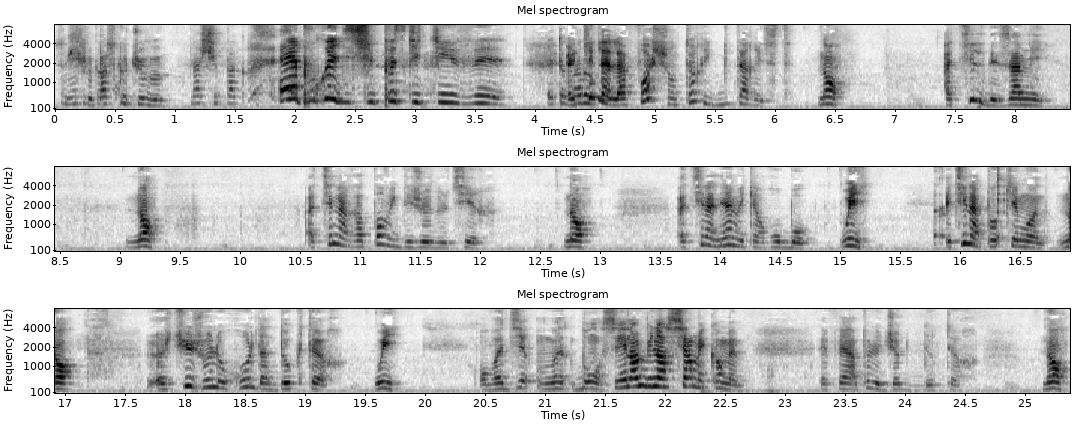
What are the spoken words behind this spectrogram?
Sinon Je fais pas pas ce que tu veux. Non, je sais pas. Eh, pourquoi il dit je sais pas ce que tu veux? Est-il à la fois chanteur et guitariste? Non. A-t-il des amis? Non. A-t-il un rapport avec des jeux de tir? Non. A-t-il un lien avec un robot? Oui. Est-il un Pokémon? Non. As-tu joué le rôle d'un docteur? Oui. On va dire. on va- Bon, c'est une ambulancière, mais quand même. Elle fait un peu le job de docteur. Non.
